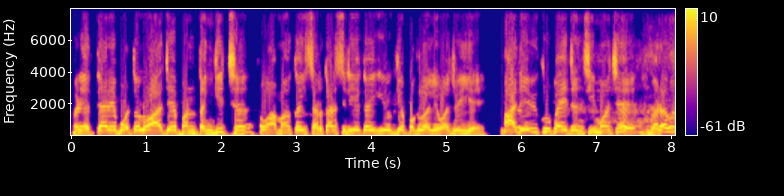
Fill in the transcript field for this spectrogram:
પણ અત્યારે બોટલો આજે પણ તંગી જ છે. તો આમાં કઈ સરકારશ્રીએ કઈ યોગ્ય પગલાં લેવા જોઈએ? આ દેવી કૃપા એજન્સીમાં છે. બરાબર?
